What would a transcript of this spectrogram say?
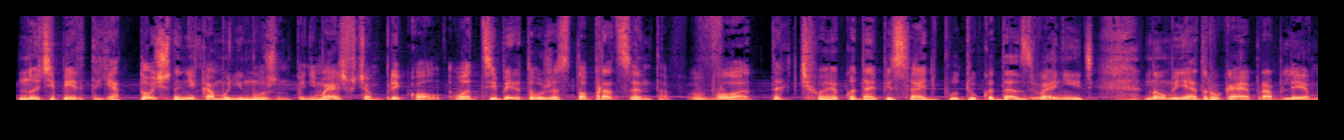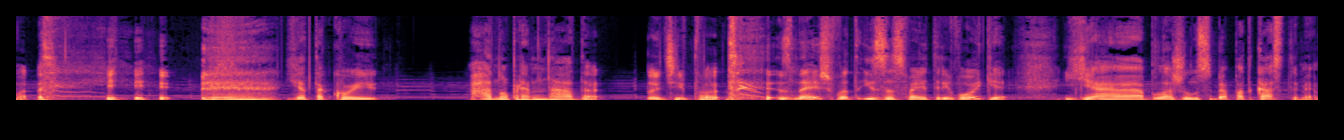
Но теперь-то я точно никому не нужен, понимаешь, в чем прикол? Вот теперь это уже сто процентов. Вот. Так что я куда писать буду, куда звонить? Но у меня другая проблема. Я такой, а оно прям надо. Ну, типа, знаешь, вот из-за своей тревоги я обложил себя подкастами.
